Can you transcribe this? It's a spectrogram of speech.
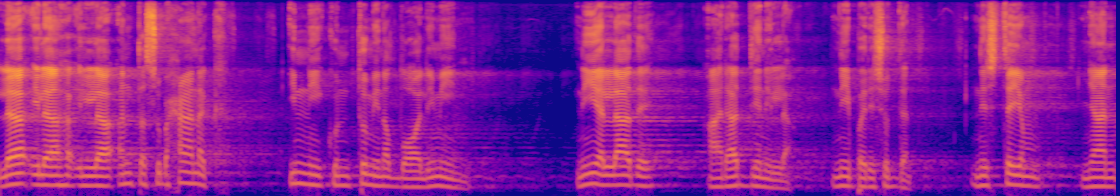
لا إله إلا أنت سبحانك إني كنت من الظالمين നീയല്ലാതെ ആരാധ്യനില്ല നീ പരിശുദ്ധൻ. നിശ്ചയം ഞാൻ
